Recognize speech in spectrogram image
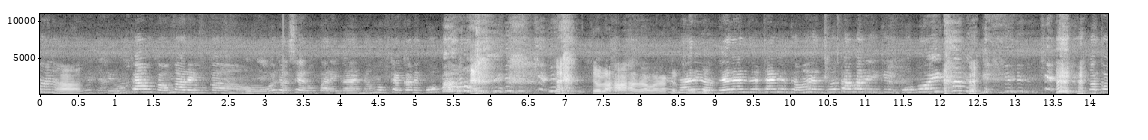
માણસ હા. કે હું કામ કે અમારે હું કામ ઓલો શેર ગાય અમુક ઠેકાણે કોપા ચલો હાહારા વાળા કે કોબો તો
